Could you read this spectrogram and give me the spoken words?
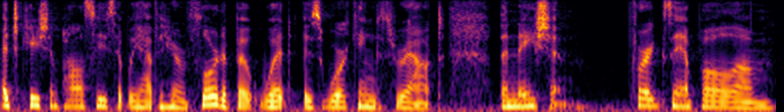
education policies that we have here in Florida, but what is working throughout the nation for example, um,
